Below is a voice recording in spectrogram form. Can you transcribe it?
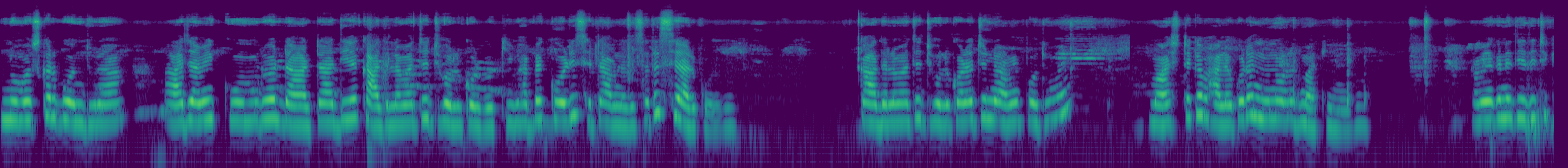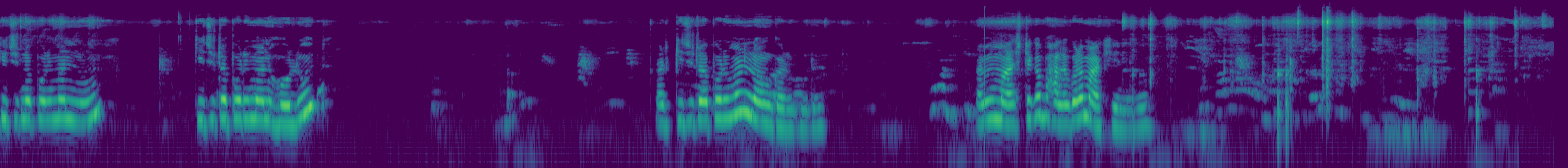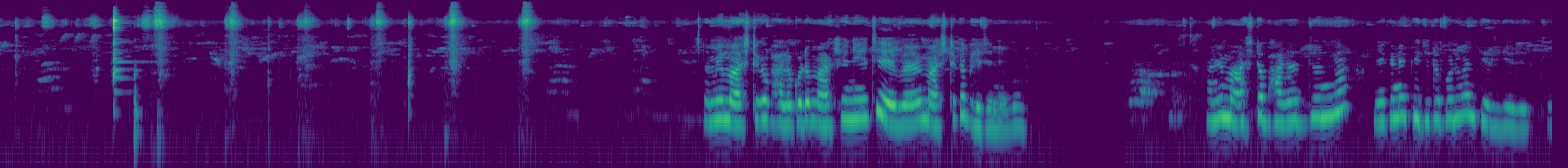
নমস্কার বন্ধুরা, আজ আমি কুমড়ো ডাঁটা দিয়ে কাতলা মাছের ঝোল করব। কীভাবে করি সেটা আপনাদের সাথে শেয়ার করব। কাতলা মাছের ঝোল করার জন্য আমি প্রথমে মাছটাকে ভালো করে নুন হলুদ মাখিয়ে নেব। আমি এখানে দিয়ে দিচ্ছি কিছুটা পরিমাণ নুন, কিছুটা পরিমাণ হলুদ আর কিছুটা পরিমাণ লঙ্কার গুঁড়ো। আমি মাছটাকে ভালো করে মাখিয়ে নেব। আমি মাছটাকে ভালো করে মাখিয়ে নিয়েছি, এবার আমি মাছটাকে ভেজে নেব। আমি মাছটা ভাজার জন্য এখানে কিছুটা পরিমাণ তেল দিয়ে দিচ্ছি।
